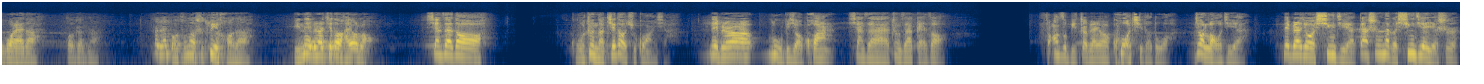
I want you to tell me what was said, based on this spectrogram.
过来的，到这边，这边保存的是最好的，比那边的街道还要老。现在到古镇的街道去逛一下，那边路比较宽，现在正在改造，房子比这边要阔气的多，叫老街，那边叫新街，但是那个新街也是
